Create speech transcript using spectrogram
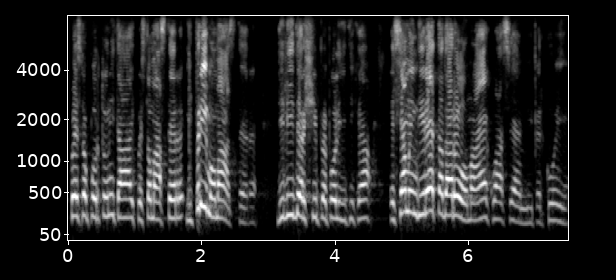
questa opportunità e questo master, il primo master di leadership politica. E siamo in diretta da Roma, eh, qua Sammy, per cui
